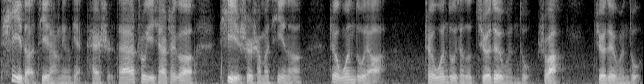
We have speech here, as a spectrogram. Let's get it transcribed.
T 的计量零点开始，大家注意一下，这个 T 是什么 T 呢？这个温度要，这个温度叫做绝对温度，是吧？绝对温度。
